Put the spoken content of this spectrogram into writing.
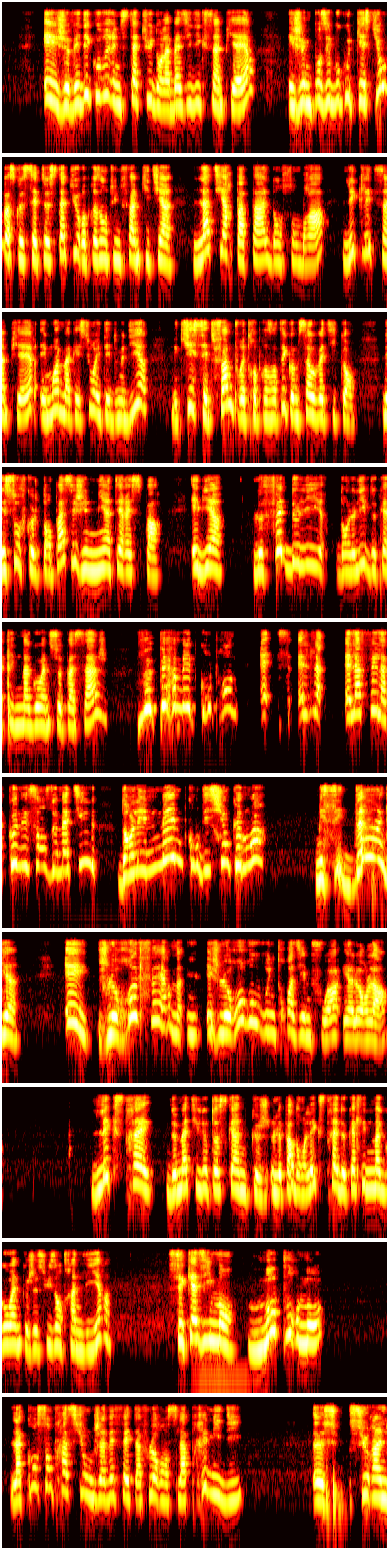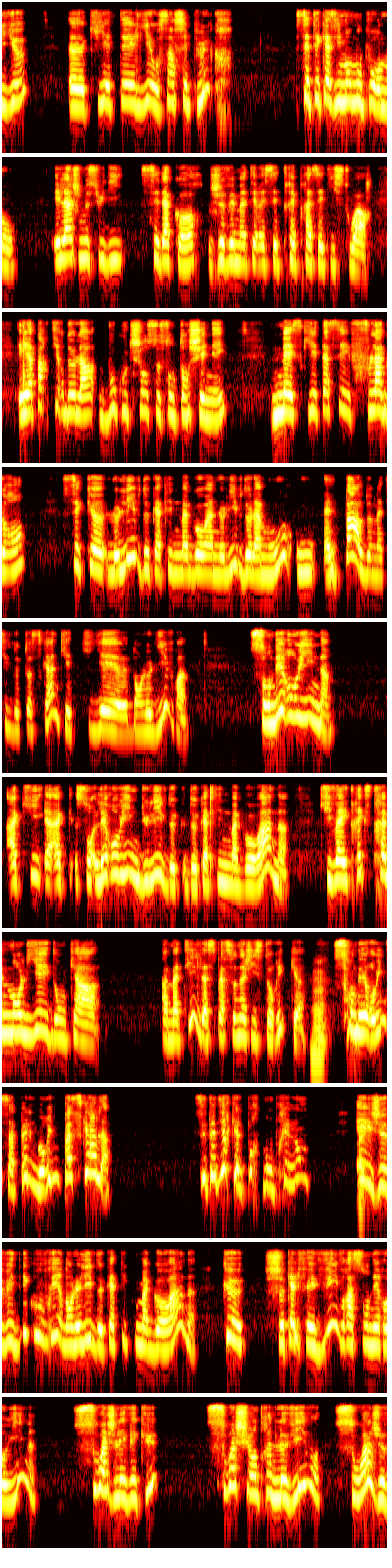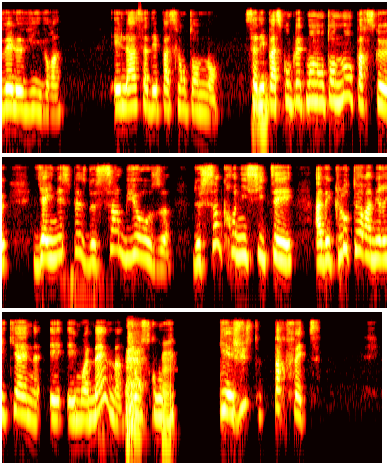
et je vais découvrir une statue dans la basilique Saint-Pierre. Et je vais me poser beaucoup de questions parce que cette statue représente une femme qui tient la tiare papale dans son bras, les clés de Saint-Pierre. Et moi, ma question était de me dire, mais qui est cette femme pour être représentée comme ça au Vatican? Mais sauf que le temps passe et je ne m'y intéresse pas. Eh bien, le fait de lire dans le livre de Kathleen Magohan ce passage me permet de comprendre. Elle, a fait la connaissance de Mathilde dans les mêmes conditions que moi. Mais c'est dingue Et je le referme et je le rouvre une troisième fois. Et alors là, l'extrait de Mathilde Toscane, pardon, l'extrait de Kathleen McGowan que je suis en train de lire, c'est quasiment mot pour mot la concentration que j'avais faite à Florence l'après-midi euh, sur un lieu euh, qui était lié au Saint-Sépulcre. C'était quasiment mot pour mot. Et là, je me suis dit, c'est d'accord, je vais m'intéresser très près à cette histoire. Et à partir de là, beaucoup de choses se sont enchaînées. Mais ce qui est assez flagrant, c'est que le livre de Kathleen McGowan, le livre de l'amour, où elle parle de Mathilde Toscane, qui est, qui est euh, dans le livre, son héroïne, à qui, l'héroïne du livre de, Kathleen McGowan, qui va être extrêmement liée donc à, à Mathilde, à ce personnage historique, mmh. son héroïne s'appelle Maureen Pascal. C'est-à-dire qu'elle porte mon prénom. Et je vais découvrir dans le livre de Cathy McGowan que ce qu'elle fait vivre à son héroïne, soit je l'ai vécu, soit je suis en train de le vivre, soit je vais le vivre. Et là, ça dépasse l'entendement. Ça mm. dépasse complètement l'entendement parce qu'il y a une espèce de symbiose, de synchronicité avec l'auteur américaine et, et moi-même dans ce qu'on vit, qui est juste parfaite.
